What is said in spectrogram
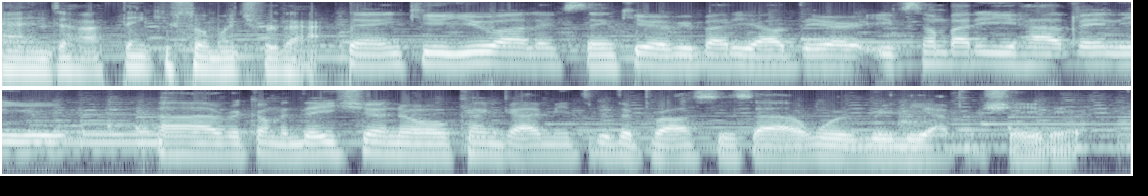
And uh, thank you so much for that. Thank you, you Alex. Thank you, everybody out there. If somebody have any uh, recommendation or can guide me through the process, I would really appreciate it.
